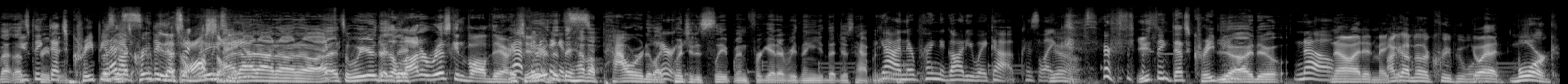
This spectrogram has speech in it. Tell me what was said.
that. That's You think creepy. that's creepy? That's That's- not creepy, I think that's awesome. amazing. No, no, no, no. It's weird. There's that a lot of risk involved there. Yeah, It's weird that they have a power to like scary. put you to sleep and forget everything you, that just happened. Yeah, to and they're praying to God you wake up because like Yeah. they're- You think that's creepy? yeah, I do. no, No, I didn't make I it. I got another creepy one. Go ahead. Morgue.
